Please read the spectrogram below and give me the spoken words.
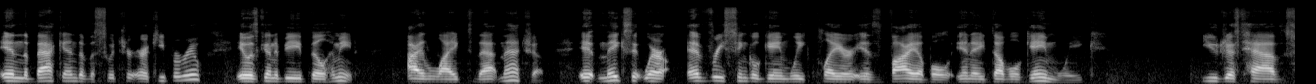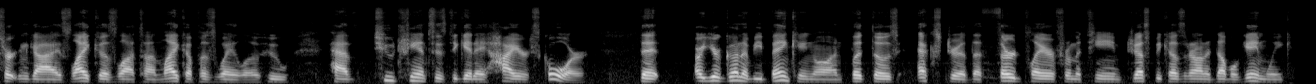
in the back end of a switcher or a keeper roo, it was going to be Bill Hamid. I liked that matchup it makes it where every single game week player is viable in a double game week. You just have certain guys like a Zlatan, like a who have two chances to get a higher score that are you're going to be banking on, but those extra, the third player from a team, just because they're on a double game week,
